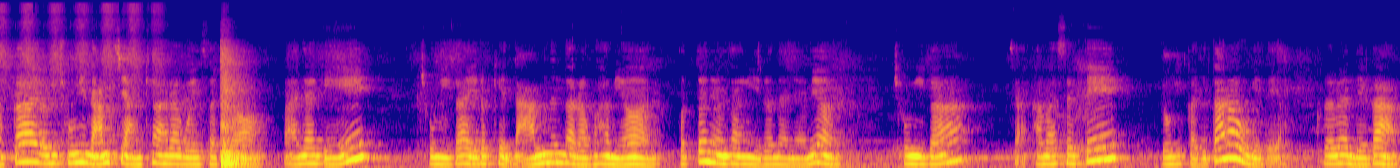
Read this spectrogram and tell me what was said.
아까 여기 종이 남지 않게 하라고 했었죠. 만약에 종이가 이렇게 남는다라고 하면 어떤 현상이 일어나냐면 종이가 자, 감았을 때 여기까지 따라오게 돼요. 그러면 내가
